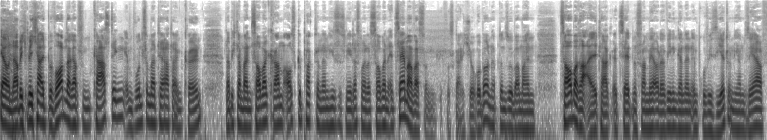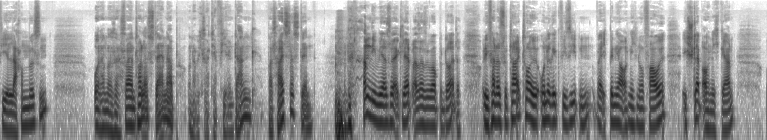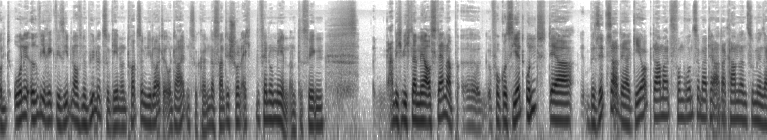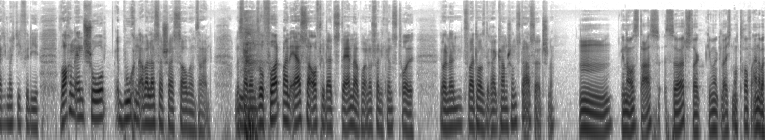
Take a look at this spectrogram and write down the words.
Ja, und da habe ich mich halt beworben. Da gab es ein Casting im Wohnzimmertheater in Köln. Da habe ich dann meinen Zauberkram ausgepackt und dann hieß es, nee, lass mal das Zaubern, erzähl mal was. Und ich wusste gar nicht worüber und habe dann so über meinen Zaubereralltag erzählt. Und es war mehr oder weniger dann improvisiert und die haben sehr viel lachen müssen. Und haben gesagt, das war ein toller Stand-up. Und habe ich gesagt, ja, vielen Dank. Was heißt das denn? Und dann haben die mir so erklärt, was das überhaupt bedeutet. Und ich fand das total toll, ohne Requisiten, weil ich bin ja auch nicht nur faul, ich schlepp auch nicht gern. Und ohne irgendwie Requisiten auf eine Bühne zu gehen und trotzdem die Leute unterhalten zu können, das fand ich schon echt ein Phänomen. Und deswegen habe ich mich dann mehr auf Stand-up äh, fokussiert und der Besitzer, der Georg damals vom Wohnzimmertheater, kam dann zu mir und sagte, ich möchte dich für die Wochenendshow buchen, aber lass das scheiß zaubern sein. Und das war dann sofort mein erster Auftritt als Stand-up und das fand ich ganz toll. Ja, und dann 2003 kam schon Star Search, ne? Hm, genau, Star Search, da gehen wir gleich noch drauf ein, aber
